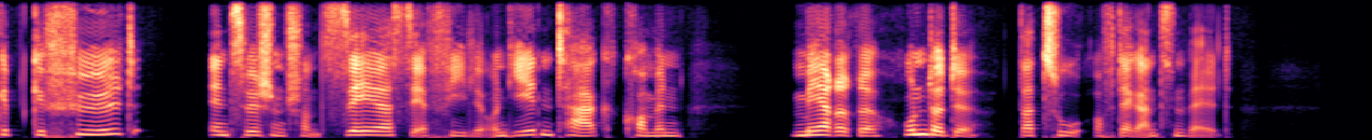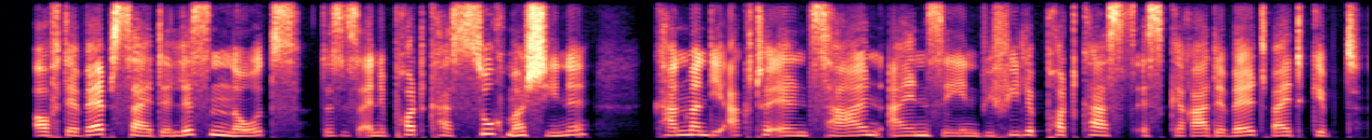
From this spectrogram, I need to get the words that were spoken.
gibt gefühlt inzwischen schon sehr, sehr viele und jeden Tag kommen mehrere hunderte dazu auf der ganzen Welt. Auf der Webseite Listen Notes, das ist eine Podcast-Suchmaschine, kann man die aktuellen Zahlen einsehen, wie viele Podcasts es gerade weltweit gibt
